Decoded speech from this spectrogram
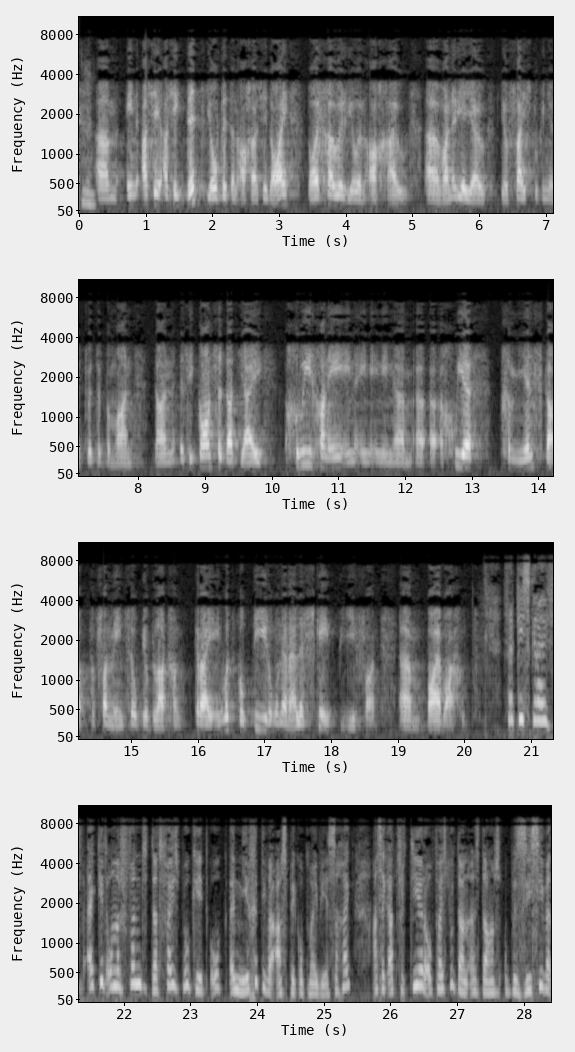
Ja. Um en as jy as jy dit heeltyd in ag hou, as jy daai daai goue reël in ag hou, uh wanneer jy jou jou Facebook en jou Twitter beman, dan is die kans dat jy groei gaan hê en en en en 'n um, 'n goeie gemeenskap van mense op jou blad gaan kry en ook kultuur onder hulle skep hiervan. Ehm um, baie baie goed. Frikkie skryf, ek het ondervind dat Facebook het ook 'n negatiewe aspek op my besigheid. As ek adverteer op Facebook, dan is daar oppositie wat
